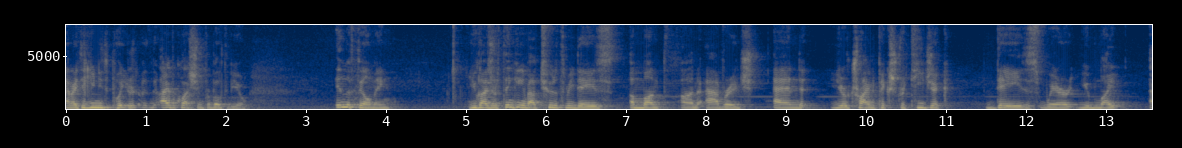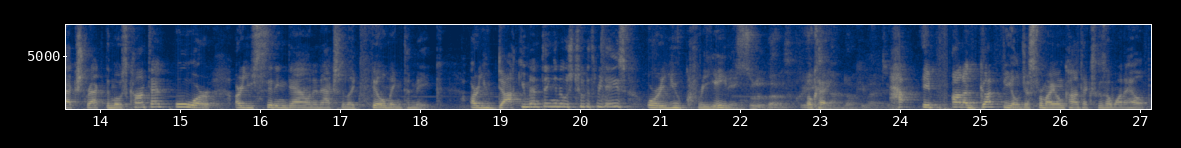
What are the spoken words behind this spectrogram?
And I think you need to put your. I have a question for both of you. In the filming, you guys are thinking about two to three days a month on average, and you're trying to pick strategic days where you might extract the most content, or are you sitting down and actually like filming to make? Are you documenting in those two to three days, or are you creating? Sort of both, creating okay. and documenting. How, if, on a gut feel, just for my own context, because I want to help,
